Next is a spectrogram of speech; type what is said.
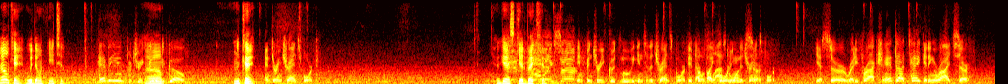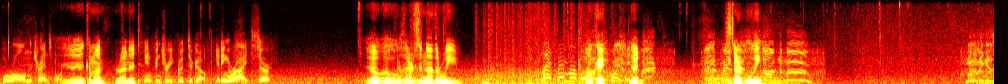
Okay, we don't need to. Heavy infantry, good Um, to go. Okay, Entering transport. you guys get back here. Infantry, good moving into the transport. Fit for fight boarding the transport. Yes, sir. Ready for action. Anti-tank. Getting a ride, sir. We're all in the transport. Uh, come on, run it. Infantry, good to go. Getting a ride, sir. Oh, oh, there's another we... Last member aboard. Okay, good. Start moving. Starting to move. Moving as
